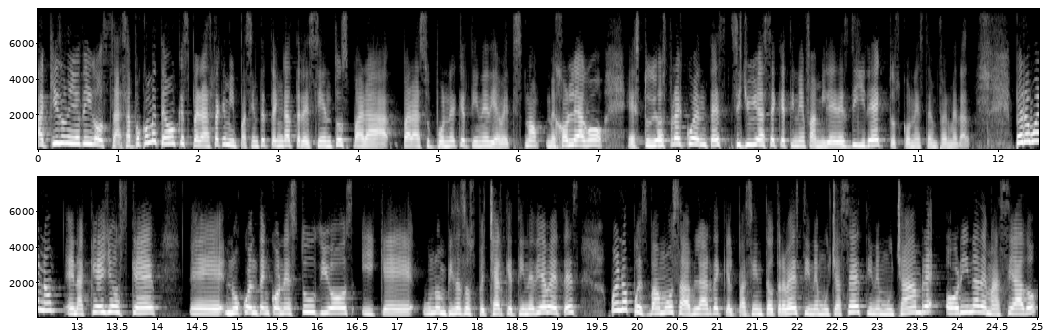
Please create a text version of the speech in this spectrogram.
Aquí es donde yo digo, ¿a poco me tengo que esperar hasta que mi paciente tenga 300 para, para suponer que tiene diabetes? No, mejor le hago estudios frecuentes si yo ya sé que tiene familiares directos con esta enfermedad. Pero bueno, en aquellos que eh, no cuenten con estudios y que uno empieza a sospechar que tiene diabetes, bueno, pues vamos a hablar de que el paciente otra vez tiene mucha sed, tiene mucha hambre, orina demasiado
